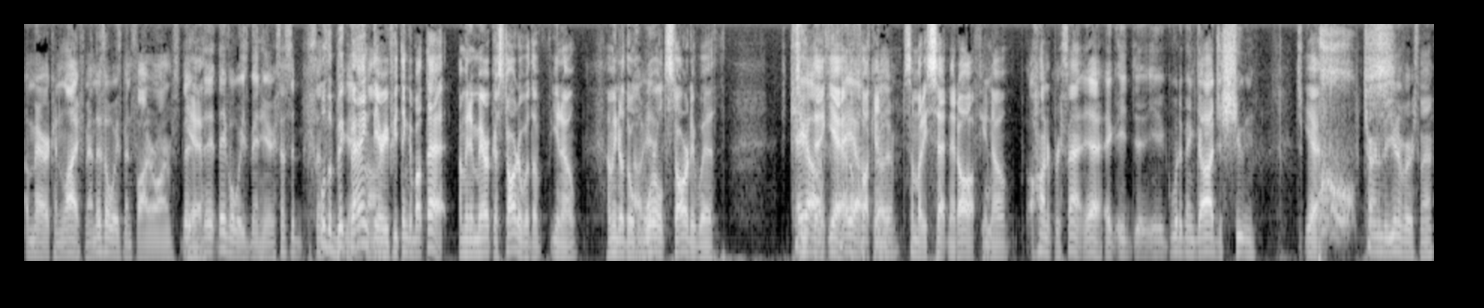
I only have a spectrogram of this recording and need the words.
American life, man. There's always been firearms. They're- Yeah. they, they've always been here since the. Since well, the Big Bang. Theory. If you think about that, I mean, America started with a, you know, I mean, or the Oh, yeah. world started with two chaos, things- yeah, a chaos, fucking brother. somebody setting it off, you know, A hundred percent, yeah. It, it, it would have been God just shooting, yeah, turning the universe, man.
